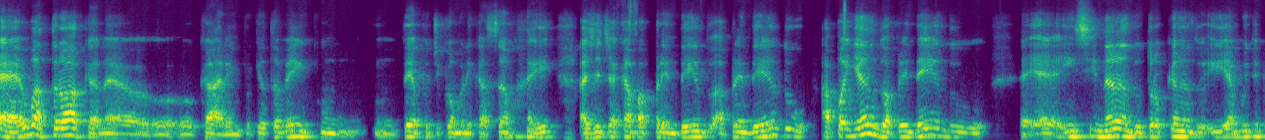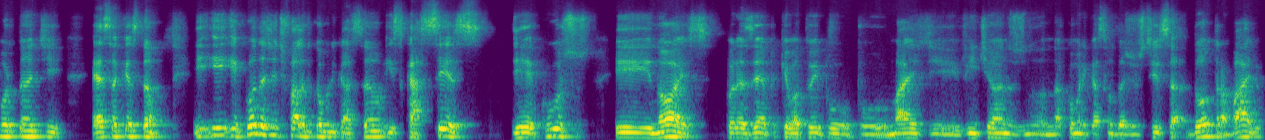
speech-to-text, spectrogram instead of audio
É, é uma troca, né, o, Karen, porque eu também, com um tempo de comunicação aí, a gente acaba aprendendo, aprendendo, apanhando, aprendendo, é, ensinando, trocando, e é muito importante essa questão. E, e, e quando a gente fala de comunicação, escassez de recursos, e nós, por exemplo, que eu atuei por, por mais de 20 anos no, na comunicação da justiça do trabalho,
